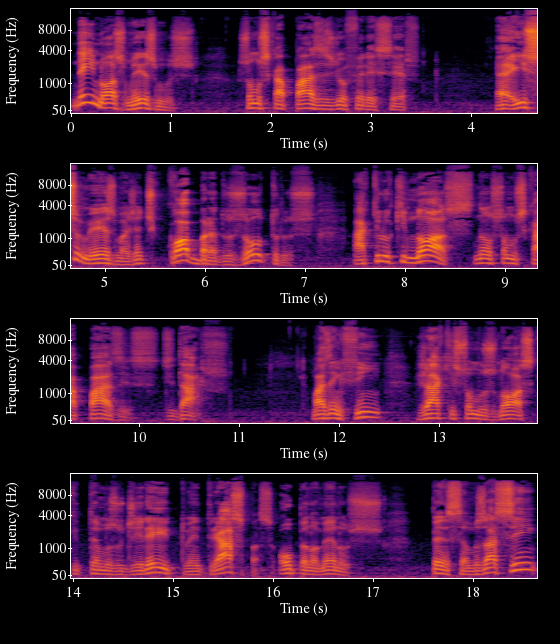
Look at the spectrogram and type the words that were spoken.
nem nós mesmos somos capazes de oferecer. É isso mesmo, a gente cobra dos outros aquilo que nós não somos capazes de dar. Mas enfim, já que somos nós que temos o direito, entre aspas, ou pelo menos pensamos assim,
